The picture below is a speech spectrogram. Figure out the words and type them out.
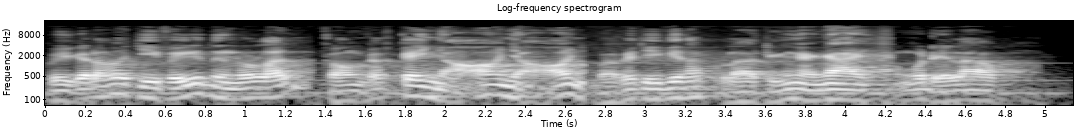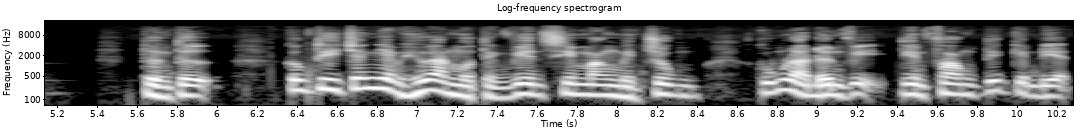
Vì cái đó cái chi phí tương đối lớn. Còn các cái nhỏ nhỏ và cái chi phí thấp là triển khai ngay, không có để lao Tương tự, công ty trách nhiệm hữu hạn một thành viên xi măng miền Trung cũng là đơn vị tiên phong tiết kiệm điện.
